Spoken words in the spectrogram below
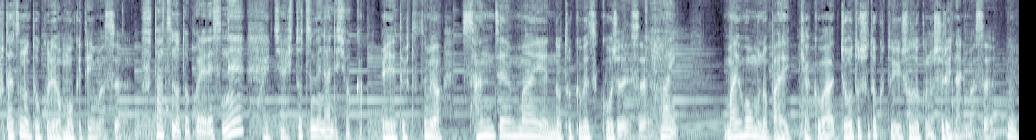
2つの特例を設けています。2つの特例ですね、はい、じゃあ1つ目何でしょうか？えっ、ー、と1つ目は3000万円の特別控除です。はい。マイホームの売却は譲渡所得という所得の種類になります、うん。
